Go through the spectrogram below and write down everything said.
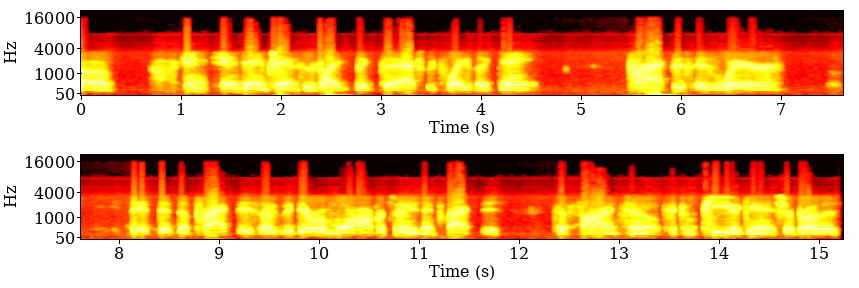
uh, uh, in in game chances, like the, to actually play the game. Practice is where the, the, the practice. Uh, there were more opportunities in practice to fine tune to compete against your brothers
